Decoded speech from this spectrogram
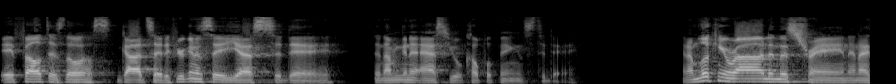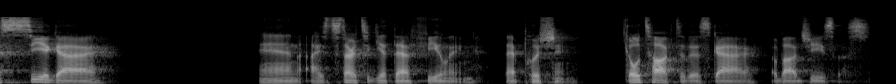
It felt as though God said, if you're going to say yes today, then I'm going to ask you a couple things today. And I'm looking around in this train and I see a guy and I start to get that feeling, that pushing. Go talk to this guy about Jesus.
